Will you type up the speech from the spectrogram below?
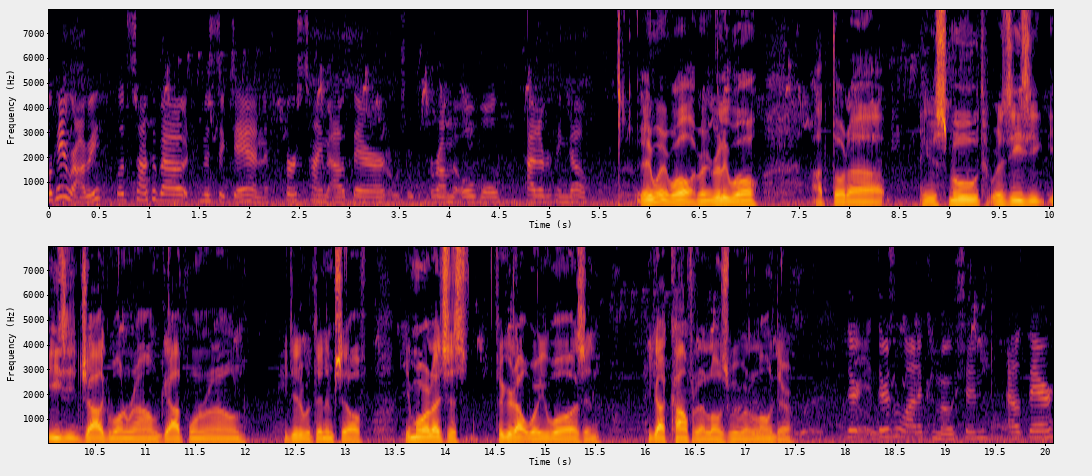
Okay, Robby, let's talk about Mystik Dan. First time out there around the oval. How did everything go? It went well. It went really well. I thought uh, he was smooth. It was easy. Easy. Jogged one round. Got one round. He did it within himself. He more or less just figured out where he was, and he got confident as long as we went along there. There, there's a lot of commotion out there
